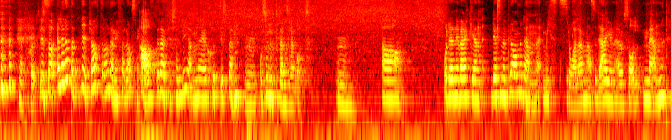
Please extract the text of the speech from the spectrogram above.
helt sjukt. Du sa, eller vänta, vi pratade om den i förra avsnittet. Ja. Det är därför jag kände igen eh, 70 spänn. Mm. Och så luktar den sådär gott. Mm. Ja. Och den är verkligen, det som är bra med den miststrålen, alltså det är ju en aerosol, men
